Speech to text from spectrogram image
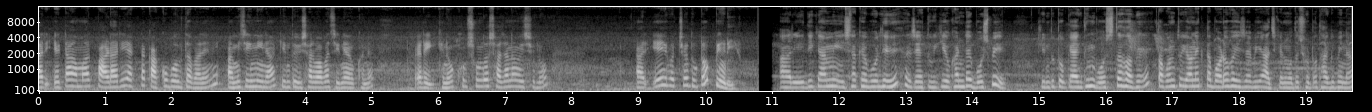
আর এটা আমার পাড়ারই একটা কাকু বলতে পারেন। আমি চিনি না, কিন্তু ঈশার বাবা চিনে ওখানে। আর এইখানেও খুব সুন্দর সাজানো হয়েছিল। আর এই হচ্ছে দুটো পিঁড়ি। আর এদিকে আমি ঈশাকে বলি যে, তুই কি ওখানটায় বসবি? কিন্তু তোকে একদিন বসতে হবে। তখন তুই অনেকটা বড় হয়ে যাবি। আজকের মতো ছোট থাকবি না।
